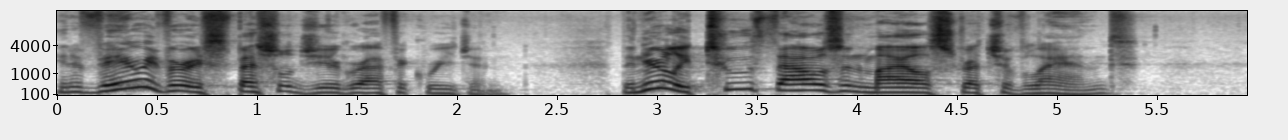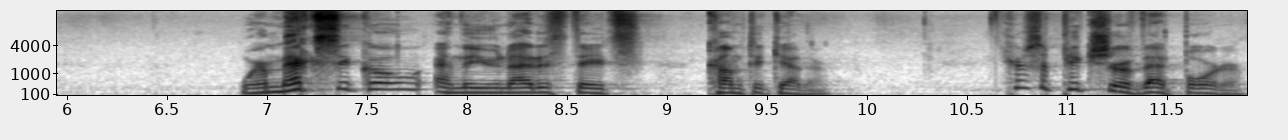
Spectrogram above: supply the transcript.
in a very, very special geographic region? The nearly 2,000 mile stretch of land where Mexico and the United States come together. Here's a picture of that border.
